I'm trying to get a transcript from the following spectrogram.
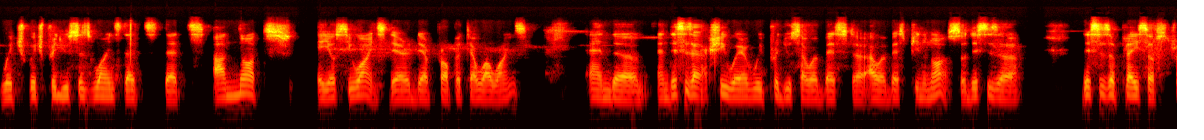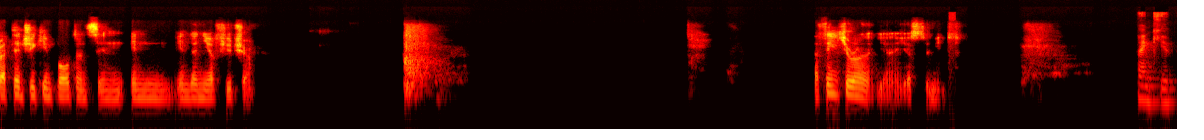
which which produces wines that that are not AOC wines. They're they're proper terroir wines, and uh, and this is actually where we produce our best uh, our best Pinot Noir. So this is a this is a place of strategic importance in in in the near future. I think you're on, yeah, yes meet. Thank you.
